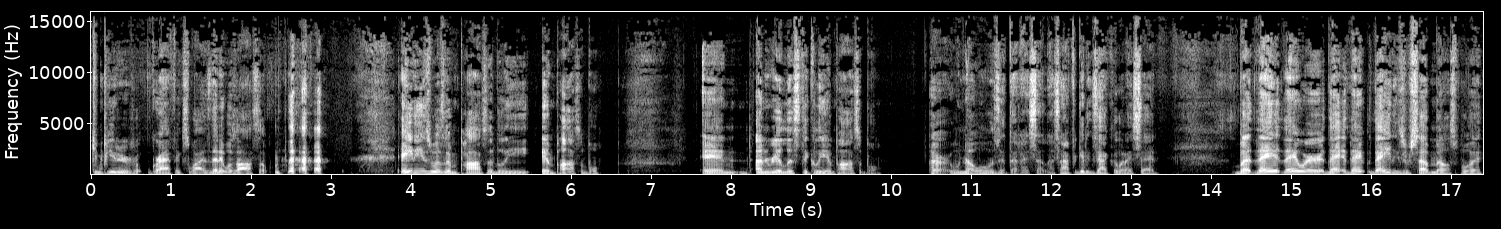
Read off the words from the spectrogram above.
computer graphics wise that it was awesome. 80s was impossibly impossible. And unrealistically impossible. Or no what was it that i said last? I forget exactly what i said. But they they were they they the 80s were something else boy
